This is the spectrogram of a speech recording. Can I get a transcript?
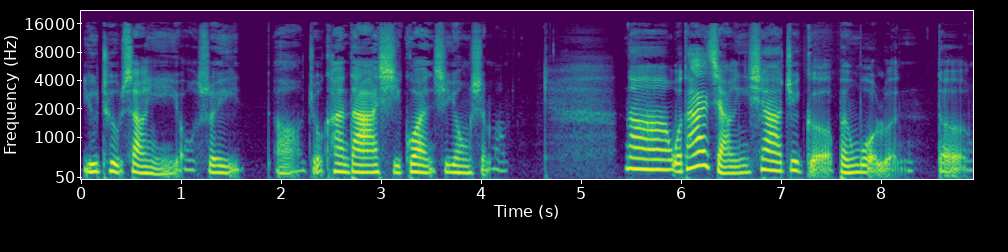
YouTube 上也有，所以啊、就看大家习惯是用什么。那我大概讲一下这个本我轮的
